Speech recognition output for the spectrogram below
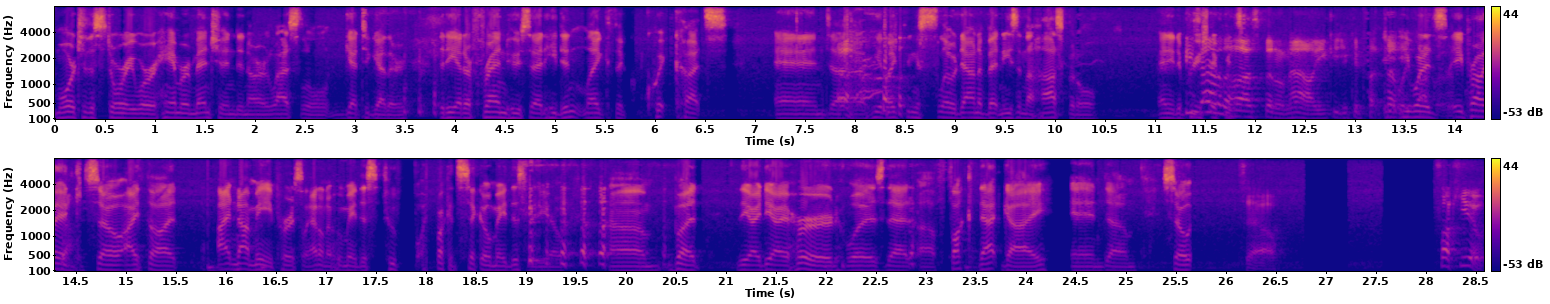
more to the story where Hammer mentioned in our last little get together that he had a friend who said he didn't like the quick cuts and uh, he liked things slowed down a bit, and he's in the hospital, and he'd He's appreciate. out of the hospital now. You could you could totally. he fuck wanted. He probably. Had, so I thought. I not me personally. I don't know who made this. Who fucking sicko made this video. um, but the idea I heard was that uh, fuck that guy, and um, so So. Fuck you.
